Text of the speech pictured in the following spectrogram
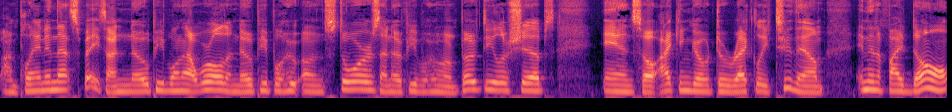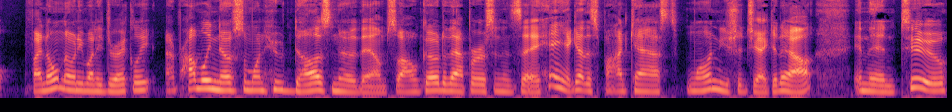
I'm playing in that space. I know people in that world. I know people who own stores. I know people who own boat dealerships. And so I can go directly to them. And then if I don't, if I don't know anybody directly, I probably know someone who does know them. So I'll go to that person and say, Hey, I got this podcast. One, you should check it out. And then two,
